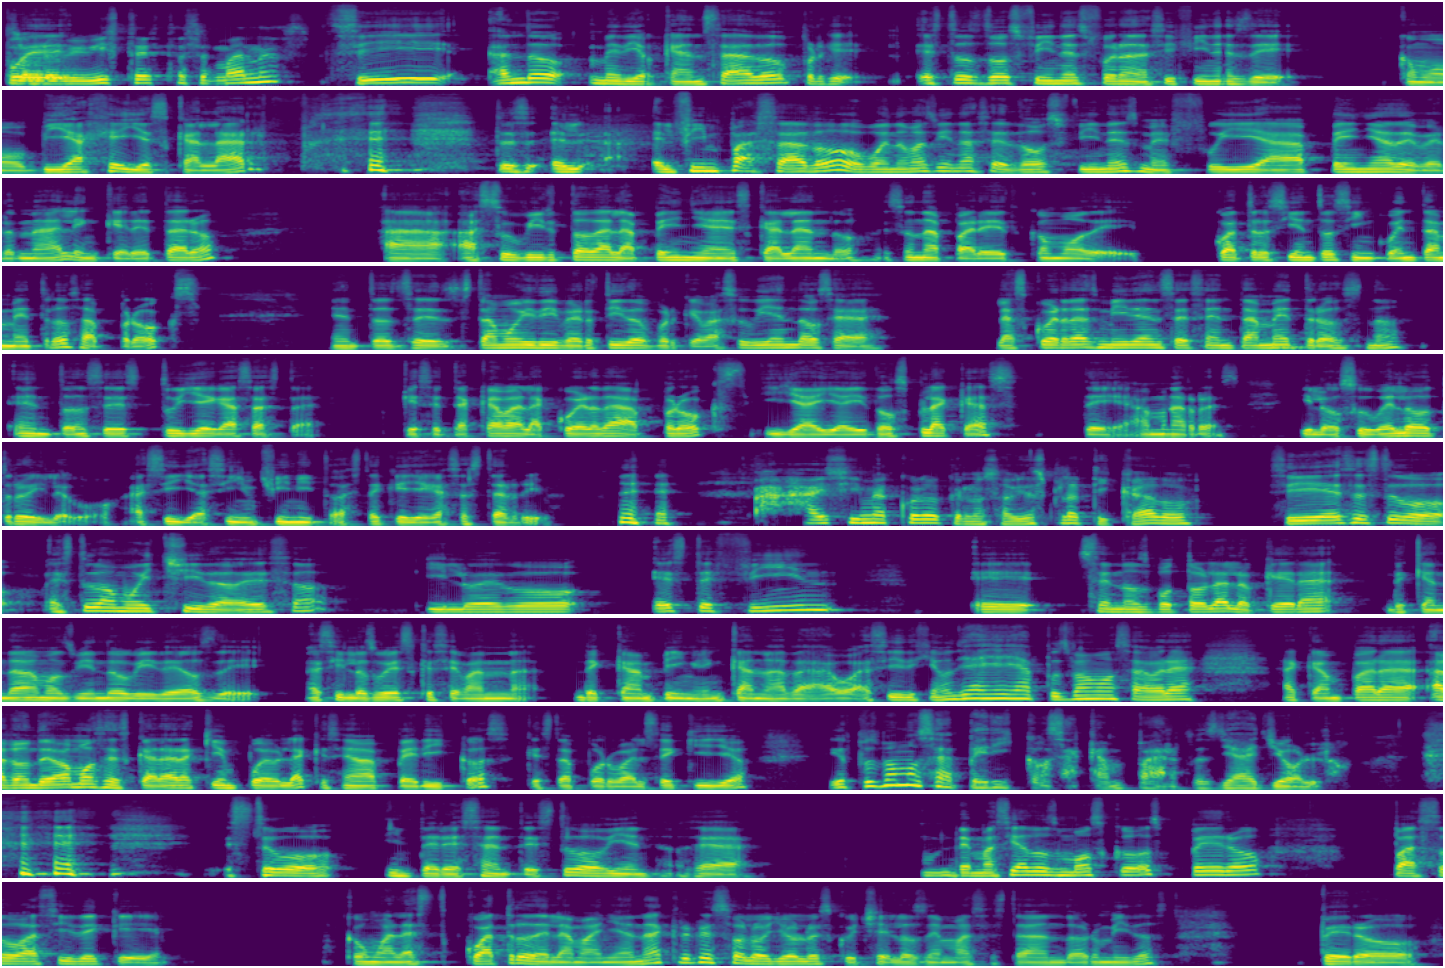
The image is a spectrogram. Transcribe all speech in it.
Pues- ¿Sobreviviste estas semanas? Sí, ando medio cansado porque estos dos fines fueron así fines de como viaje y escalar. Entonces, el, el fin pasado, o bueno, más bien hace dos fines, me fui a Peña de Bernal en Querétaro a, a subir toda la peña escalando. Es una pared como de 450 metros aprox. Entonces está muy divertido porque va subiendo, o sea, las cuerdas miden 60 metros, ¿no? Entonces tú llegas hasta que se te acaba la cuerda aprox y ya ahí hay dos placas, te amarras y lo sube el otro y luego así y así infinito hasta que llegas hasta arriba. Ay, sí, me acuerdo que nos habías platicado. Sí, eso estuvo, estuvo muy chido eso. Y luego este fin eh, se nos botó la loquera de que andábamos viendo videos de así los güeyes que se van de camping en Canadá o así. Dijimos, ya, ya, ya, pues vamos ahora a acampar a, a donde vamos a escalar aquí en Puebla, que se llama Pericos, que está por Valsequillo. Digo, pues vamos a Pericos a acampar, pues ya YOLO. estuvo interesante, estuvo bien. O sea, demasiados moscos, pero pasó así de que como a las 4 de la mañana, creo que solo yo lo escuché, los demás estaban dormidos, pero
